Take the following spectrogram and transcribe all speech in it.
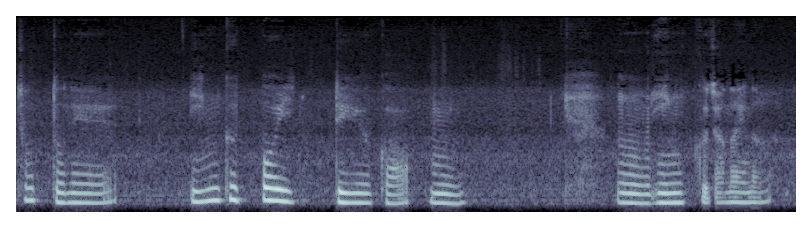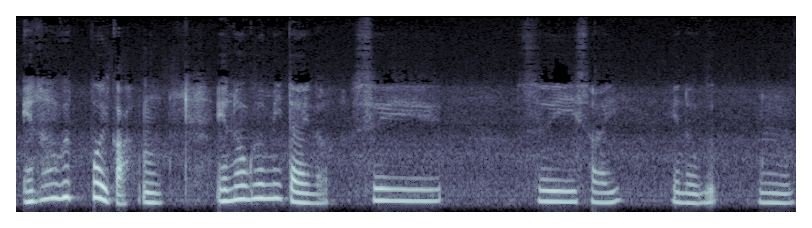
ちょっとね、インクっぽいっていうか、うん。うん、インクじゃないな。絵の具っぽいか。うん。絵の具みたいな。水、水彩？絵の具。うん。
